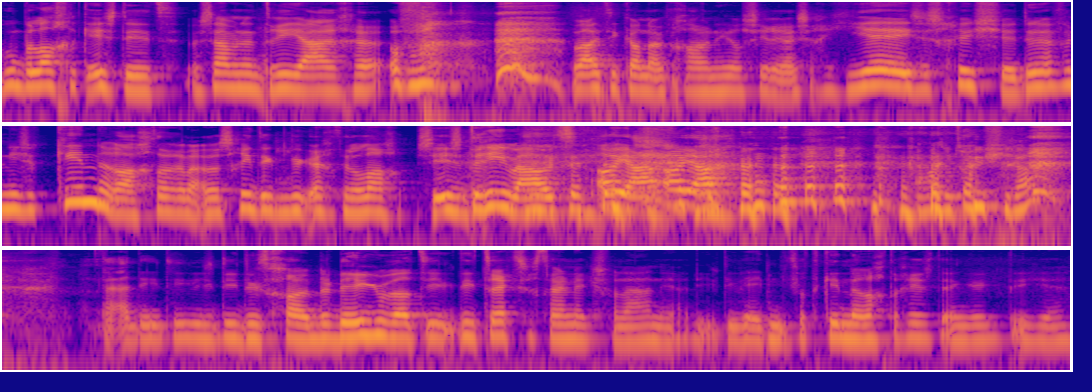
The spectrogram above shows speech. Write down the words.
hoe belachelijk is dit? We staan met een driejarige. Of Wout die kan ook gewoon heel serieus zeggen... Jezus, Guusje, doe even niet zo kinderachtig. Nou, dan schiet ik natuurlijk echt in de lach. Ze is drie, Wout. Oh ja, oh ja. En wat doet Guusje dan? Ja, die, die, die doet gewoon de ding, want die, die trekt zich daar niks van aan. Ja, die, die weet niet wat kinderachtig is, denk ik. Die, eh, En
